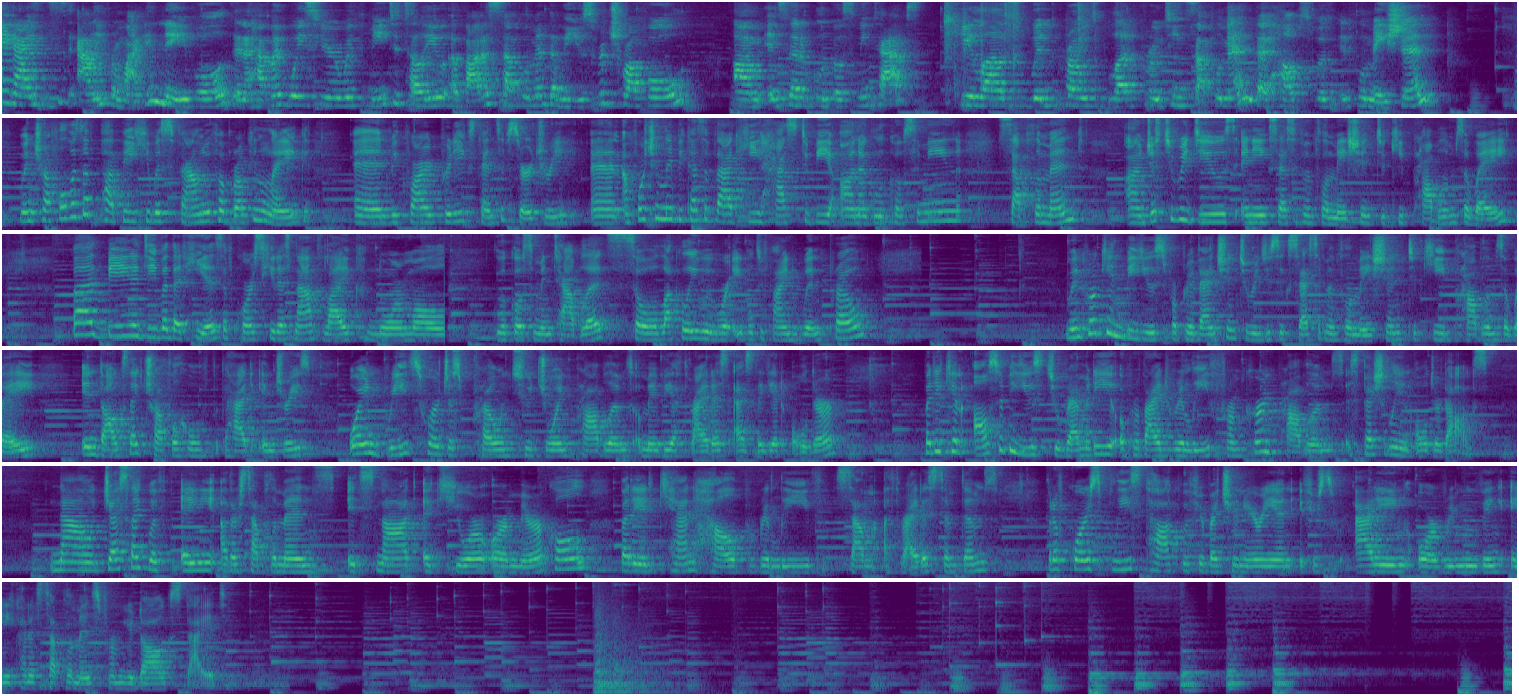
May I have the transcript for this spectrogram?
Hey guys, this is Allie from Wagon Naveled and I have my boys here with me to tell you about a supplement that we use for Truffle um, instead of glucosamine tabs. He loves Winpro's blood protein supplement that helps with inflammation. When Truffle was a puppy, he was found with a broken leg and required pretty extensive surgery. And unfortunately, because of that, he has to be on a glucosamine supplement um, just to reduce any excessive inflammation to keep problems away. But being a diva that he is, of course, he does not like normal glucosamine tablets. So luckily we were able to find Winpro. Winpro can be used for prevention to reduce excessive inflammation to keep problems away in dogs like Truffle who've had injuries or in breeds who are just prone to joint problems or maybe arthritis as they get older but it can also be used to remedy or provide relief from current problems, especially in older dogs. Now, just like with any other supplements, it's not a cure or a miracle, but it can help relieve some arthritis symptoms. But of course, please talk with your veterinarian if you're adding or removing any kind of supplements from your dog's diet. Mm-hmm.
